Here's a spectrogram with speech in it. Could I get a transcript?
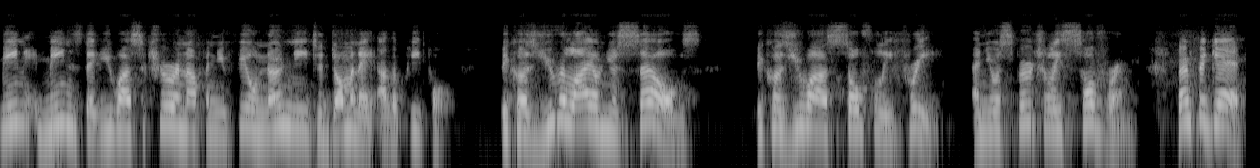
mean means that you are secure enough and you feel no need to dominate other people because you rely on yourselves because you are soulfully free and you're spiritually sovereign. Don't forget,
